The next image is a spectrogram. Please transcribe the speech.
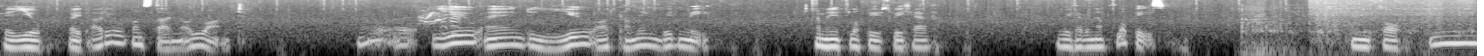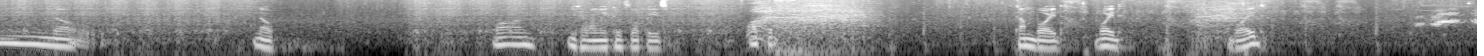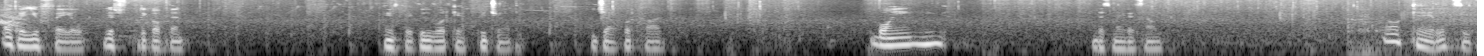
Okay, you. Wait, are you one star? No, you aren't. You and you are coming with me. How many floppies we have? We have enough floppies? Four. Mm, no. No. One. We have only two floppies. Okay. Come, Boyd. Boyd. Boyd. Okay, you fail. Just freak off then. Thanks, babe. Good work. Good job. Good job. Work hard. Boing. Let's make that sound. Okay, let's see.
